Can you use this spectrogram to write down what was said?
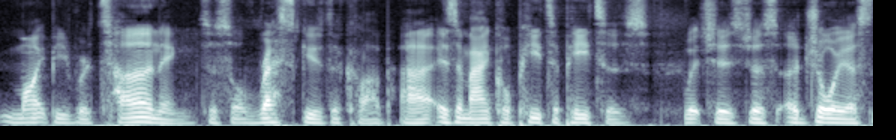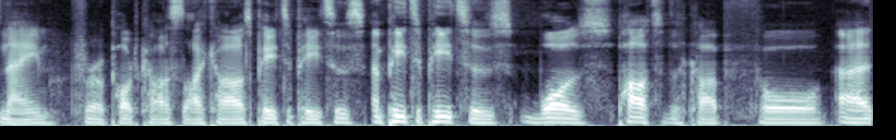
might be returning to sort of rescue the club uh, is a man called Peter Peters, which is just a joyous name for a podcast like ours, Peter Peters. And Peter Peters was part of the club for uh,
